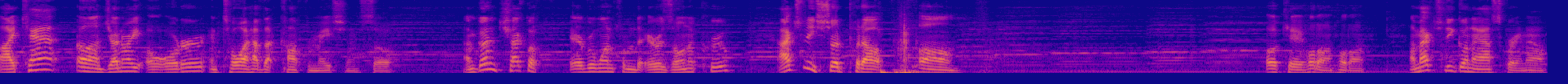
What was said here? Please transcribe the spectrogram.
I can't uh, generate an order until I have that confirmation, so I'm going to check with everyone from the Arizona crew. I actually should put out um Okay, hold on, hold on. I'm actually to ask right now.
